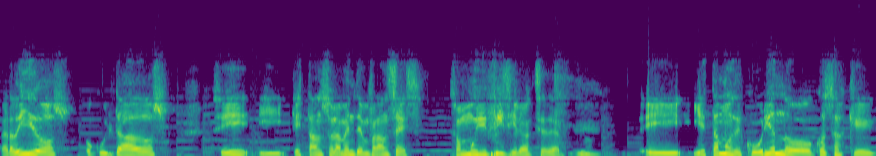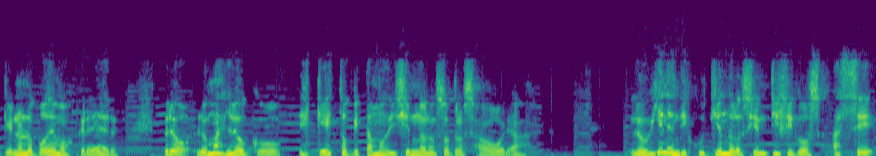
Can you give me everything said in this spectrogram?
perdidos, ocultados, y que están solamente en francés. Son muy difíciles de acceder. Mm. Y, estamos descubriendo cosas que, que, no lo podemos creer. Pero lo más loco es que esto que estamos diciendo nosotros ahora, lo vienen discutiendo los científicos hace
